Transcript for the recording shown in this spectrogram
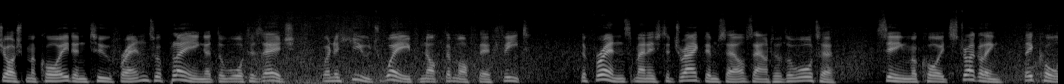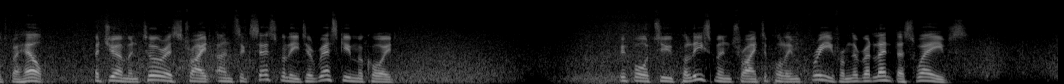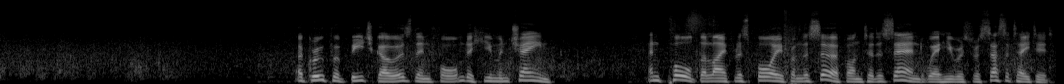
Josh McQuoid and two friends were playing at the water's edge when a huge wave knocked them off their feet. The friends managed to drag themselves out of the water. Seeing McQuoid struggling, they called for help. A German tourist tried unsuccessfully to rescue McQuoid before two policemen tried to pull him free from the relentless waves. A group of beachgoers then formed a human chain and pulled the lifeless boy from the surf onto the sand where he was resuscitated.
